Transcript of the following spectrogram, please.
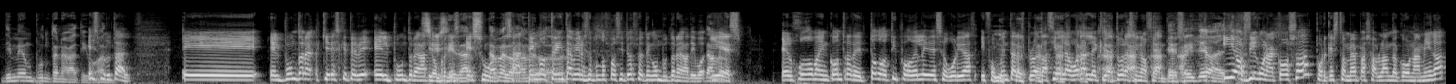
Dime un punto negativo. Es brutal. Eh, el punto ¿Quieres que te dé el punto negativo? Porque es, un. o sea, tengo 30 millones de puntos positivos, pero tengo un punto negativo. Y es el juego va en contra de todo tipo de ley de seguridad y fomenta la explotación laboral de criaturas inocentes. y os digo una cosa, porque esto me ha pasado hablando con una amiga,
